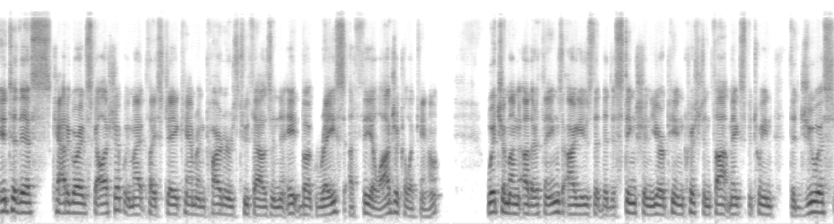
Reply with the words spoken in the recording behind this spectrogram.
Into this category of scholarship, we might place J. Kameron Carter's 2008 book, Race, a Theological Account, which, among other things, argues that the distinction European Christian thought makes between the Jewish,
